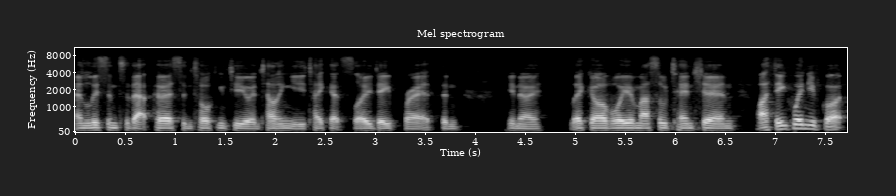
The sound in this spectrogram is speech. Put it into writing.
and listen to that person talking to you and telling you take that slow deep breath and you know let go of all your muscle tension. I think when you've got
